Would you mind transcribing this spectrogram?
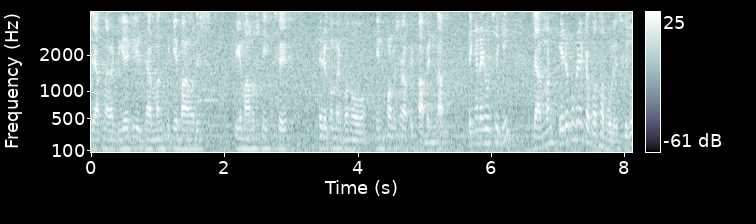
যে আপনারা ডিরেক্টলি জার্মান থেকে বাংলাদেশ থেকে মানুষ নিচ্ছে। এরকমের কোনো ইনফরমেশন আপনি পাবেন না। সেখানে হচ্ছে কি, জার্মান এরকমের একটা কথা বলেছিল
